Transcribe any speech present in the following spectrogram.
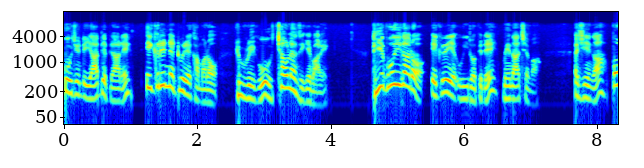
ကိုချင်းတရားပြက်ပြားတဲ့ဧကရစ်နဲ့တွေ့တဲ့အခါမှာတော့လူတွေကိုကြောက်လန့်စေခဲ့ပါတယ်။ဒီအဖိုးကြီးကတော့ဧကရစ်ရဲ့ဦးကြီးတော်ဖြစ်တဲ့မင်းသားချင်းပါ။အရင်ကပုံ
